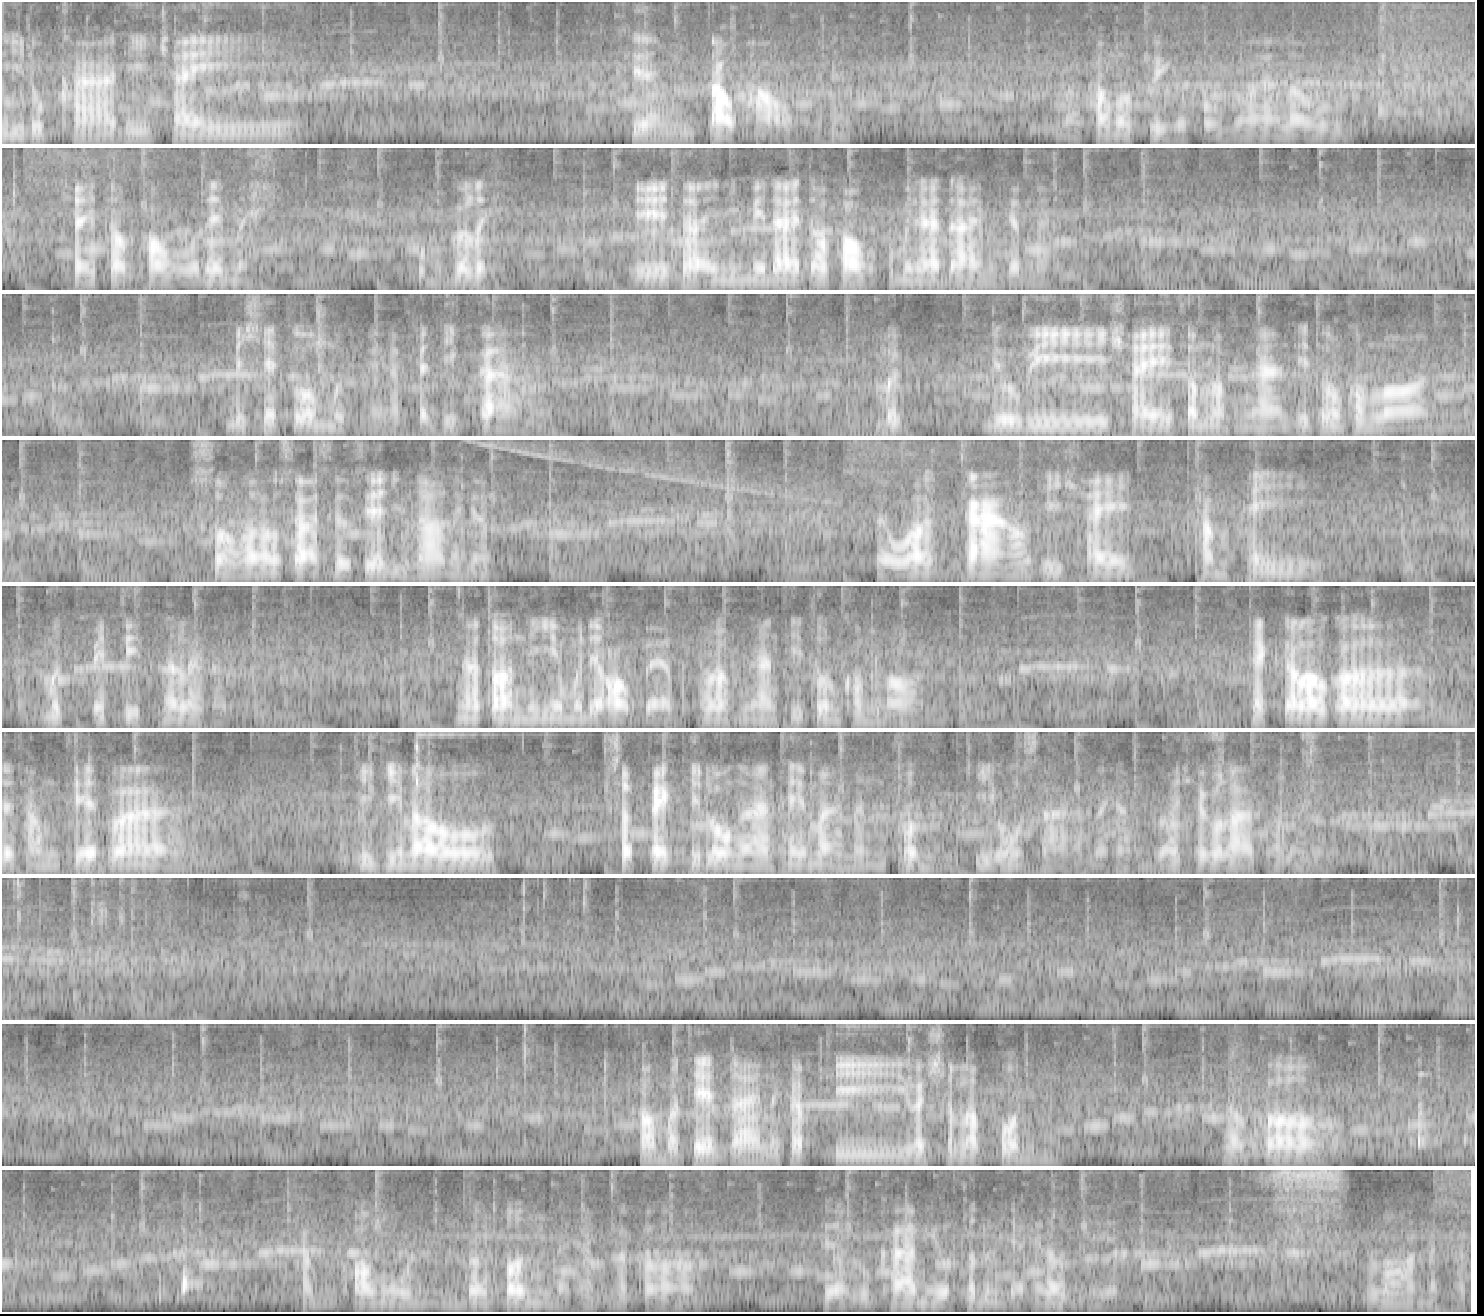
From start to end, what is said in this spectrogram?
มีลูกค้าที่ใช้เครื่องเตาเผานะฮะมาเข้ามาคุยกับผมว่าเราใช้เตาเผาได้ไหม ผมก็เลย เอ๊ถ้าไอ้นี้ไม่ได้เตาเผาก็ไม่น่าได้เหมือนกันนะ ไม่ใช่ตัวหมึกนะครับ เป็นที่กาวหมึก UV ใช้สำหรับงานที่ทนความร้อน 200 องศาเซลเซียสอยู่แล้วนะครับ แต่ว่ากาวที่ใช้ทำให้ หมึกไปติดนั่นแหละครับณตอนนี้ยังไม่ได้ออกแบบสำหรับงานที่ทนความร้อน แต่ก็เราก็จะทำเทสว่าจริงๆแล้วสเปคที่โรงงานให้มานั้นทนกี่องศานะครับ เราใช้เวลาเท่าไหร่เข้ามาเทสได้นะครับที่วัชรพล แล้วก็ ทำข้อมูลเบื้องต้นนะครับ แล้วก็เผื่อลูกค้ามีวัสดุอยากให้เราเทสร้อนนะครับ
